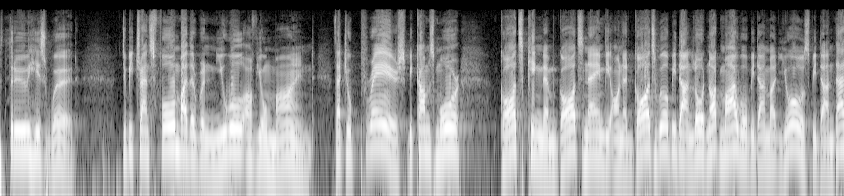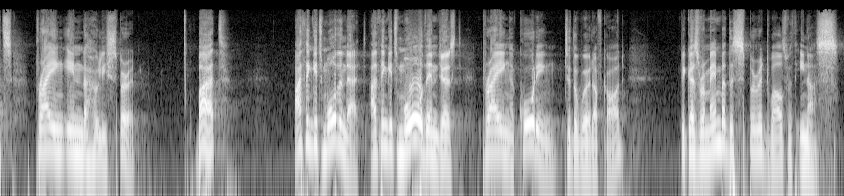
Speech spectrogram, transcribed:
through His Word, to be transformed by the renewal of your mind, that your prayers becomes more God's kingdom, God's name be honored, God's will be done. Lord, not my will be done, but yours be done. That's praying in the Holy Spirit. But I think it's more than that. I think it's more than just praying according to the Word of God. Because remember, the Spirit dwells within us.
